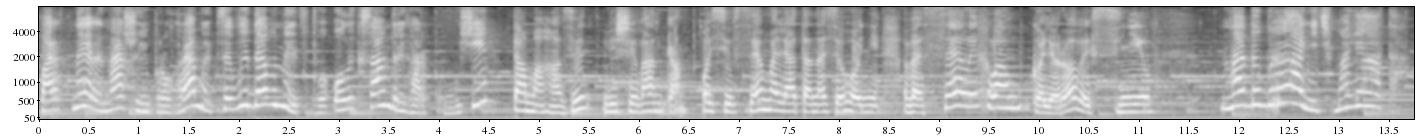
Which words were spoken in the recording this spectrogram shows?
Партнери нашої програми це видавництво Олександри Гаркуші. та магазин Вішиванка. Ось і все малята на сьогодні. Веселих вам кольорових снів! На добраніч, малята!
